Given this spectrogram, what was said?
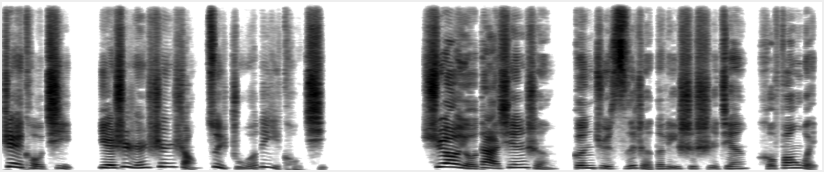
这口气也是人身上最浊的一口气，需要有大先生根据死者的离世时间和方位。”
